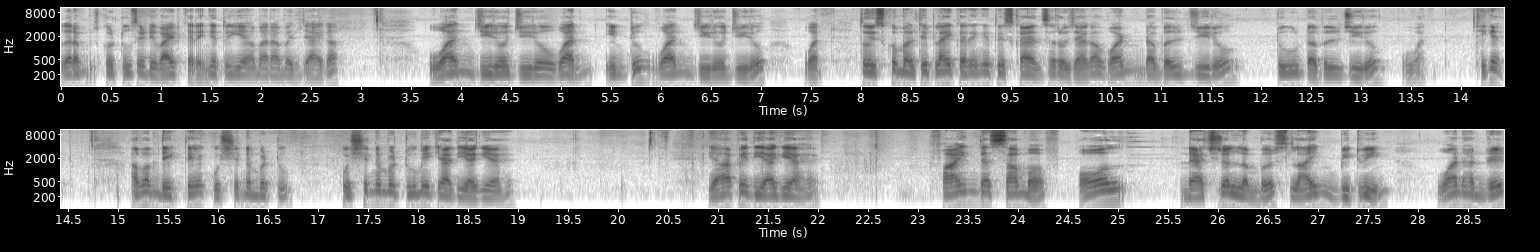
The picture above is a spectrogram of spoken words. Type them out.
अगर हम इसको टू से डिवाइड करेंगे तो ये हमारा बन जाएगा one zero zero one into one zero zero one. तो इसको मल्टीप्लाई करेंगे तो इसका आंसर हो जाएगा one double zero two double zero one. ठीक है? अब हम देखते हैं question number two. Question number two में क्या दिया गया है? यहाँ पे दिया गया है find the sum of all natural numbers lying between 100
